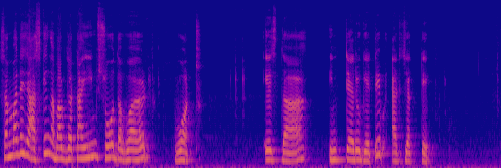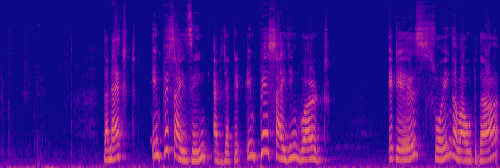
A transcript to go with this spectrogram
Someone is asking about the time, so the word what is the interrogative adjective. The next emphasizing adjective. Emphasizing word it is showing about the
